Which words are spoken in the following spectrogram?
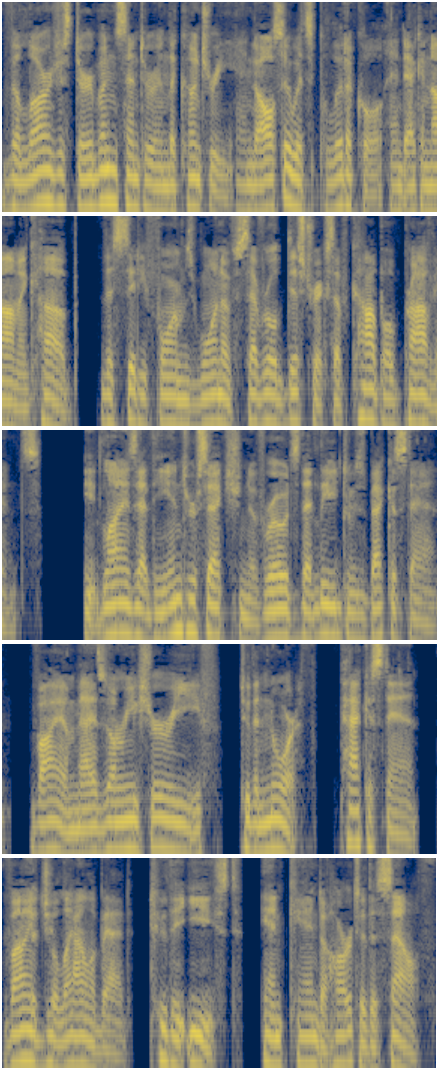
The largest urban center in the country and also its political and economic hub, the city forms one of several districts of Kabul province. It lies at the intersection of roads that lead to Uzbekistan, via Mazar-e Sharif, to the north, Pakistan, via Jalalabad, to the east, and Kandahar to the south.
